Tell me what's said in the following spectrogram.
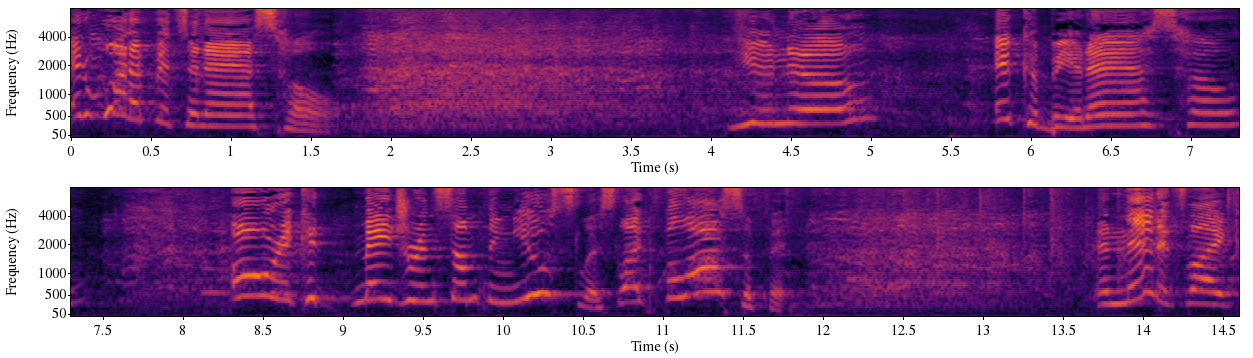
And what if it's an asshole? You know? It could be an asshole. Or it could major in something useless like philosophy. And then it's like,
